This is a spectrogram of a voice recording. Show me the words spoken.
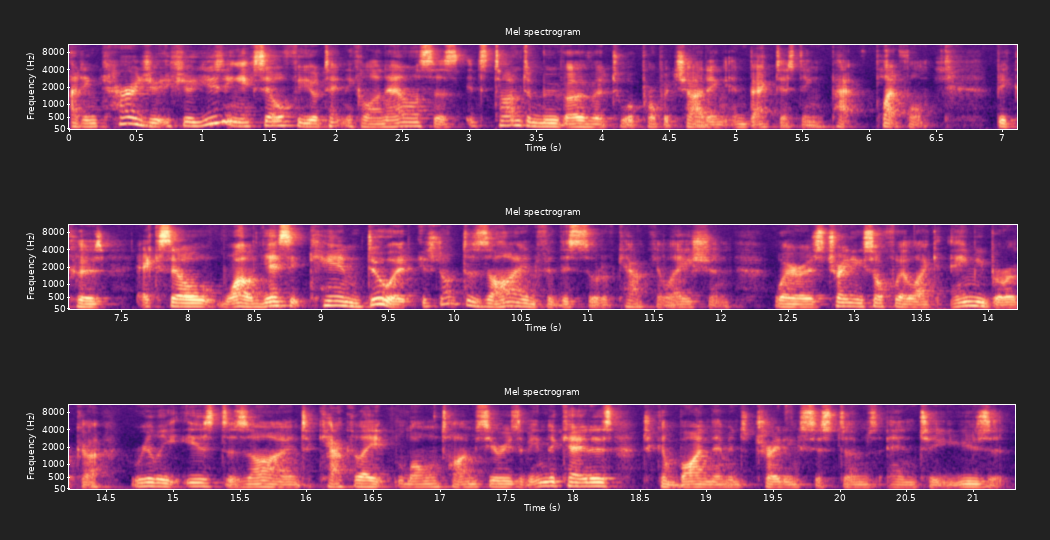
I'd encourage you, if you're using Excel for your technical analysis, it's time to move over to a proper charting and backtesting platform because Excel, while yes, it can do it, it's not designed for this sort of calculation. Whereas trading software like AmiBroker really is designed to calculate long time series of indicators, to combine them into trading systems and to use it.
